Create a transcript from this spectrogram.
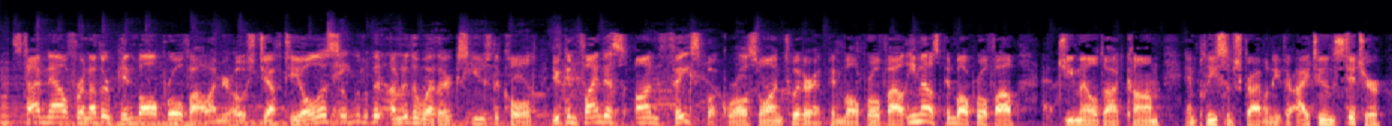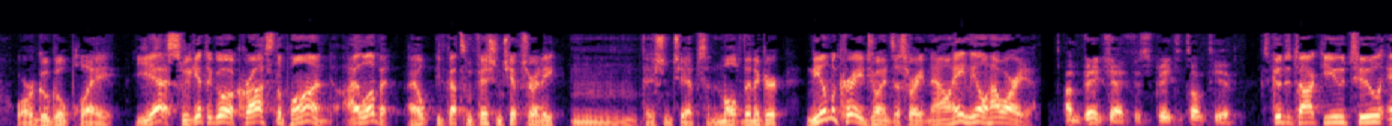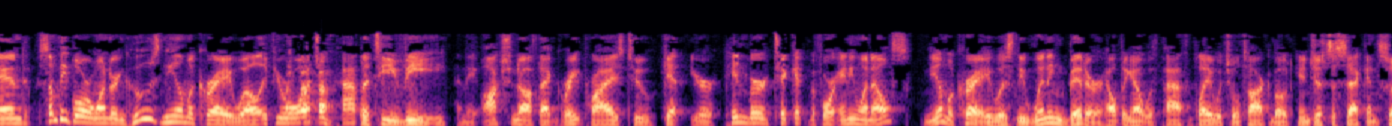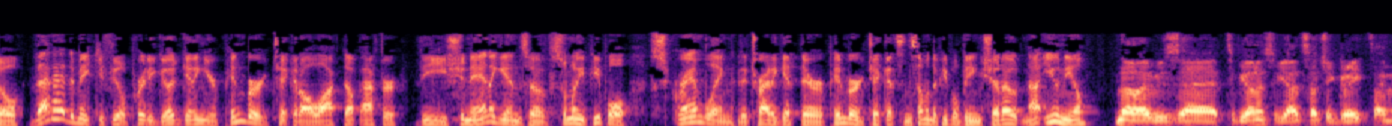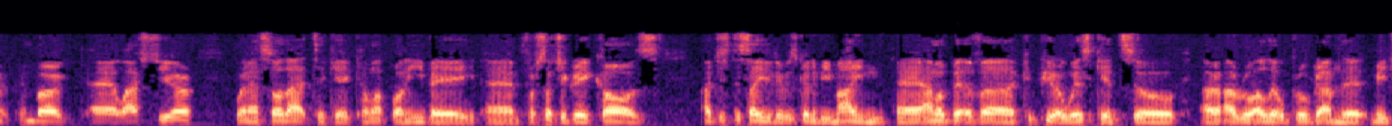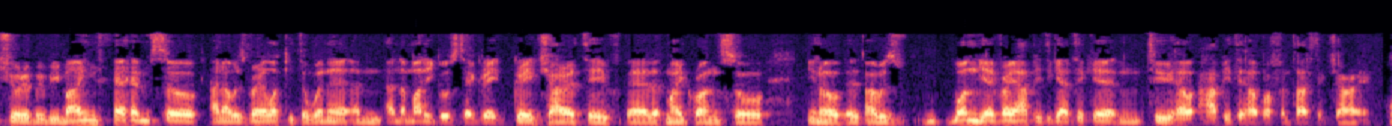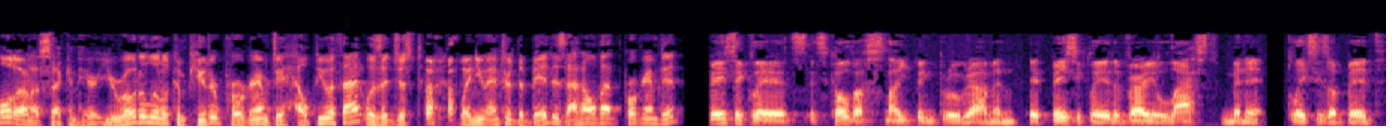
It's time now for another Pinball Profile. I'm your host, Jeff Teolis. A little bit under the weather, excuse the cold. You can find us on Facebook. We're also on Twitter at Pinball Profile. Email us pinballprofile at gmail.com. And please subscribe on either iTunes, Stitcher, or Google Play. Yes, we get to go across the pond. I love it. I hope you've got some fish and chips ready. Mmm, fish and chips and malt vinegar. Neil McRae joins us right now. Hey, Neil, how are you? I'm great, Jeff. It's great to talk to you. It's good to talk to you too. And some people are wondering who's Neil McRae. Well, if you were watching Papa TV and they auctioned off that great prize to get your Pinburgh ticket before anyone else, Neil McRae was the winning bidder helping out with Path of Play, which we'll talk about in just a second. So that had to make you feel pretty good getting your Pinburgh ticket all locked up after the shenanigans of so many people scrambling to try to get their Pinburgh tickets and some of the people being shut out. Not you, Neil. No, I was, uh, to be honest with you, I had such a great time at Pinburgh uh, last year when I saw that ticket come up on eBay um, for such a great cause. I just decided it was going to be mine. Uh, I'm a bit of a computer whiz kid, so I, I, wrote a little program that made sure it would be mine. um, so, and I was very lucky to win it, and, and the money goes to a great, great charity uh, that Mike runs. So you know, I was one, yeah, very happy to get a ticket, and two, help, happy to help a fantastic charity. Hold on a second here. You wrote a little computer program to help you with that? Was it just when you entered the bid? Is that all that program did? Basically, it's it's called a sniping program, and it basically at the very last minute places a bid.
